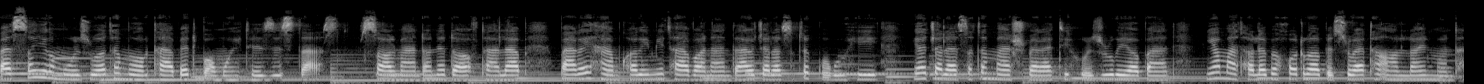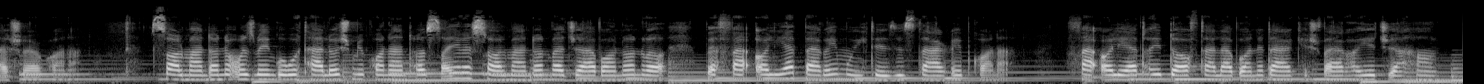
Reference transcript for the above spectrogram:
و سایر موضوعات مرتبط با محیط زیست است. سالمندان داوطلب برای همکاری می توانند در جلسات گروهی یا جلسات مشورتی حضور یابند یا مطالب خود را به صورت آنلاین منتشر کنند. سالمندان عضو این گروه تلاش می کنند تا سایر سالمندان و جوانان را به فعالیت برای محیط زیست ترغیب کنند. فعالیت های داوطلبانه در کشورهای جهان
